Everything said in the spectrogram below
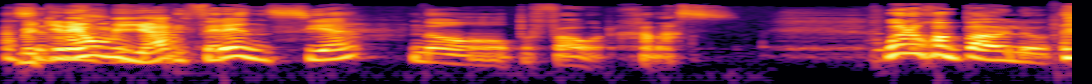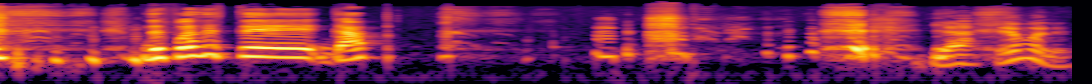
hacer quieres una humillar? Diferencia. No, por favor, jamás. Bueno, Juan Pablo, después de este gap, Ya, démosle.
